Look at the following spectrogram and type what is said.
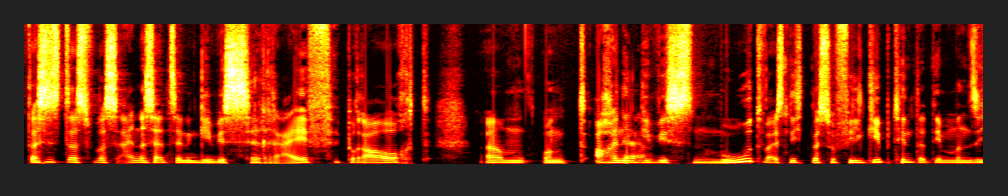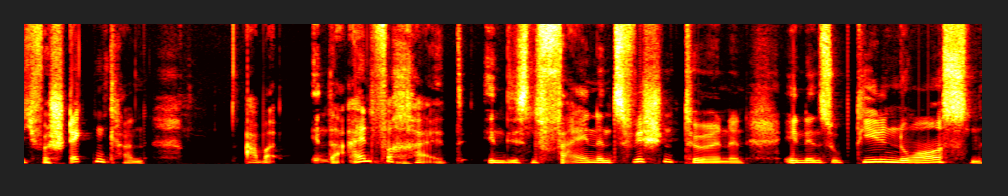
das ist das, was einerseits eine gewisse Reife braucht ähm, und auch einen ja. gewissen Mut, weil es nicht mehr so viel gibt, hinter dem man sich verstecken kann. Aber in der Einfachheit, in diesen feinen Zwischentönen, in den subtilen Nuancen,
